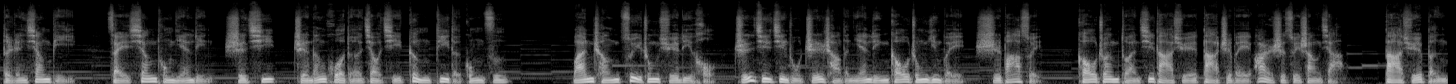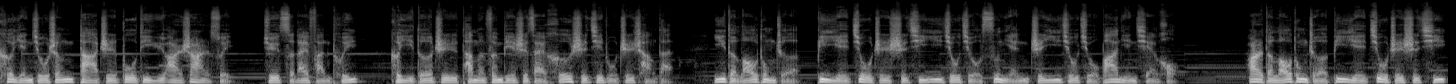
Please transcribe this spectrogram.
的人相比。在相同年龄时期，只能获得较其更低的工资。完成最终学历后，直接进入职场的年龄高中应为十八岁，高专短期大学大致为二十岁上下，大学本科研究生大致不低于二十二岁。据此来反推，可以得知他们分别是在何时进入职场的：一的劳动者毕业就职时期，一九九四年至一九九八年前后。二的劳动者毕业就职时期，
